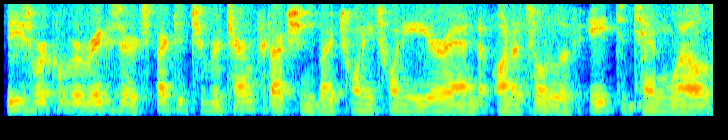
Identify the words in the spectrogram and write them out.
These workover rigs are expected to return production by 2020 year-end on a total of eight to ten wells,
